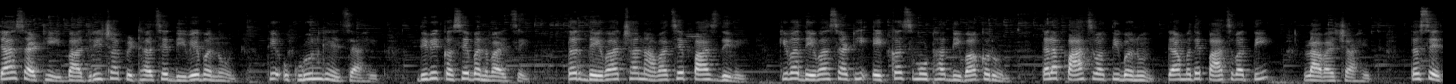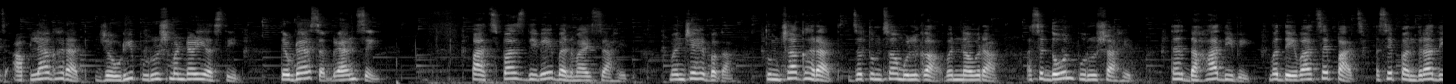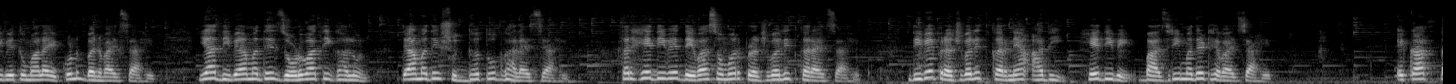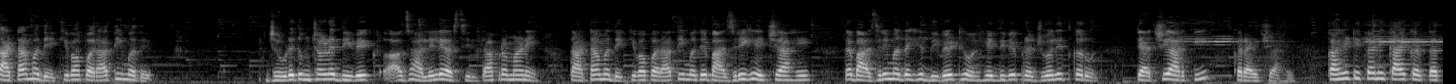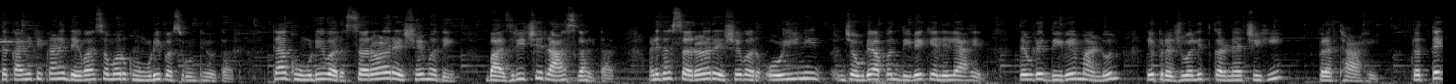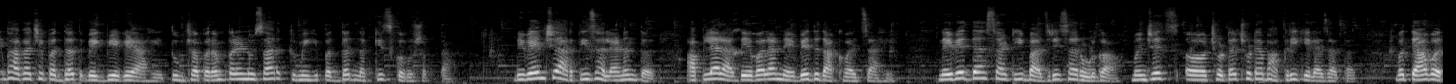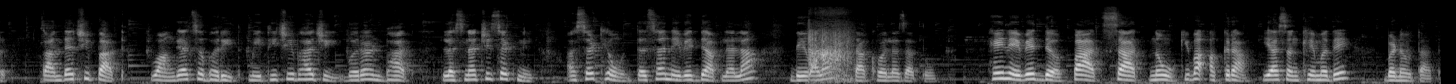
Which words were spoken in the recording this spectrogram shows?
त्यासाठी बाजरीच्या पिठाचे दिवे बनवून ते उकडून घ्यायचे आहेत. दिवे कसे बनवायचे? तर देवाच्या नावाचे पाच दिवे किंवा देवासाठी एकच मोठा दिवा करून त्याला पाच वाती बनवून त्यामध्ये पाच वाती लावायच्या आहेत. तसेच आपल्या घरात जेवढी पुरुष मंडळी असतील तेवढ्या सगळ्यांचे पाच पाच दिवे बनवायचे आहेत. म्हणजे हे बघा तुमच्या घरात जर तुमचा मुलगा व नवरा असे दोन पुरुष आहेत तर दहा दिवे व देवाचे पाच असे पंधरा दिवे तुम्हाला एकूण बनवायचे आहेत. या दिव्यामध्ये जोडवाती घालून त्यामध्ये शुद्ध तूप घालायचे आहे. तर हे दिवे देवासमोर प्रज्वलित करायचे आहेत. दिवे प्रज्वलित करण्याआधी हे दिवे बाजरीमध्ये ठेवायचे आहेत. एका ताटामध्ये किंवा परातीमध्ये. जेवढे तुमच्याकडे दिवे झालेले असतील त्याप्रमाणे ताटामध्ये किंवा परातीमध्ये बाजरी घ्यायची आहे. त्या बाजरीमध्ये हे दिवे ठेवून हे दिवे प्रज्वलित करून त्याची आरती करायची आहे. काही ठिकाणी काय करतात तर काही ठिकाणी देवासमोर घोंगडी पसरून ठेवतात. त्या घोंगडीवर सरळ रेषेमध्ये बाजरीची रास घालतात. आणि त्या सरळ रेषेवर ओळीनी जेवढे आपण दिवे केलेले आहेत तेवढे दिवे मांडून ते प्रज्वलित करण्याची ही प्रथा आहे. प्रत्येक भागाची पद्धत वेगवेगळी आहे. तुमच्या परंपरेनुसार तुम्ही ही पद्धत नक्कीच करू शकता. दिव्यांची आरती झाल्यानंतर आपल्याला देवाला नैवेद्य दाखवायचा आहे. नैवेद्यासाठी बाजरीचा रोडगा म्हणजेच छोट्या छोट्या भाकरी केल्या जातात. व त्यावर कांद्याची पात वांग्याचं भरीत मेथीची भाजी वरण भात लसणाची चटणी असं ठेवून त्याचा नैवेद्य आपल्याला देवाला दाखवला जातो. हे नैवेद्य पाच सात नऊ किंवा अकरा या संख्येमध्ये बनवतात.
